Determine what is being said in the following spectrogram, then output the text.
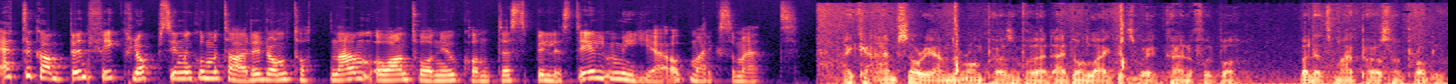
Etter kampen fikk Klopp sine kommentarer om Tottenham og Antonio Contes spillestil mye oppmerksomhet. I I'm sorry, I'm the wrong person for that. I don't like this kind of football, but that's my personal problem.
